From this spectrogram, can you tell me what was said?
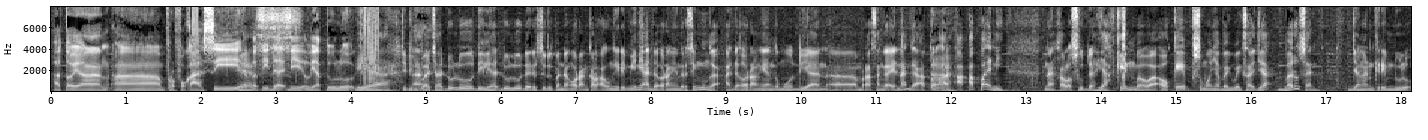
atau yang eh, provokasi Yes. atau tidak dilihat dulu. gitu. Iya, jadi Ah. dibaca dulu, dilihat dulu dari sudut pandang orang. Kalau aku ngirim ini ada orang yang tersinggung nggak? Ada orang yang kemudian eh, merasa nggak enak nggak? Atau Ah. a- apa ini? Nah, kalau sudah yakin bahwa oke semuanya baik-baik saja, baru send. Jangan kirim dulu.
